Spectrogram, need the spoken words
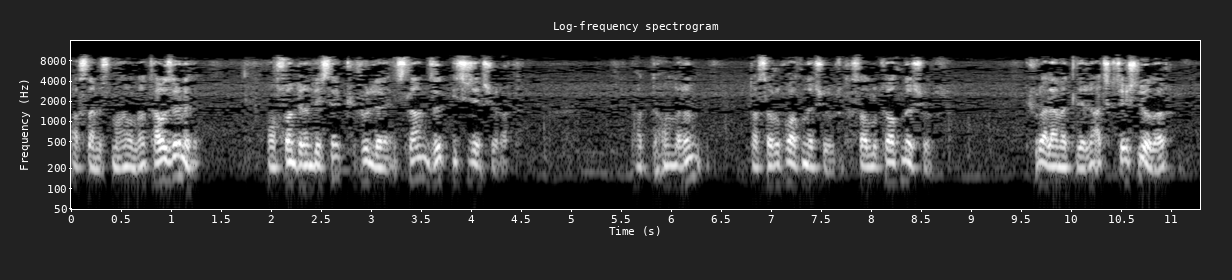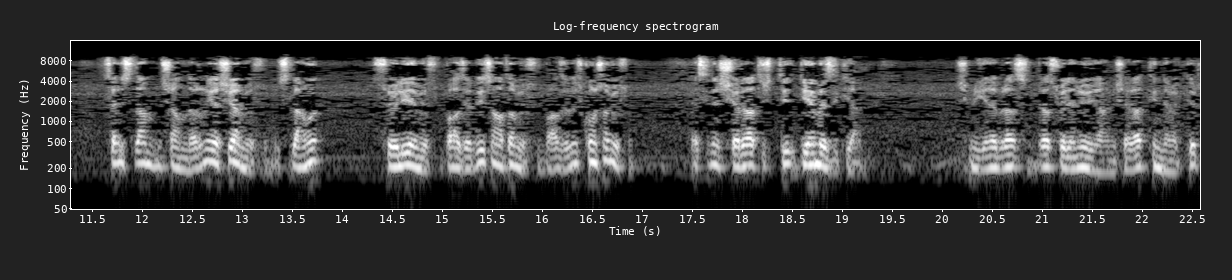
asla Müslümanlar onlara taviz vermedi. Ama son dönemde ise küfürle İslam zıt iç içe yaşıyor. Hatta onların tasarrufu altında yaşıyoruz, tasallutu altında yaşıyoruz. Küfür alametlerini açıkça işliyorlar. Sen İslam nişanlarını yaşayamıyorsun. İslam'ı söyleyemiyorsun. Bazı yerde hiç anlatamıyorsun. Bazı yerde hiç konuşamıyorsun. Eskiden şeriat hiç diyemezdik yani. Şimdi yine biraz biraz söyleniyor yani. Şeriat din demektir.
